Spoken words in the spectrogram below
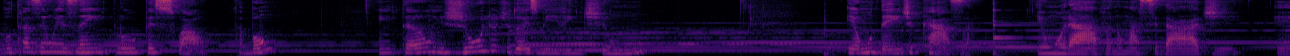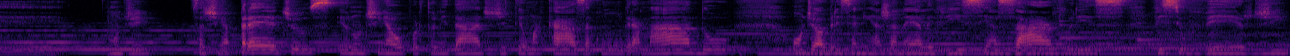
Vou trazer um exemplo pessoal, tá bom? Então, em julho de 2021, eu mudei de casa. Eu morava numa cidade é, onde só tinha prédios, eu não tinha a oportunidade de ter uma casa com um gramado, onde eu abrisse a minha janela e visse as árvores, visse o verde.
